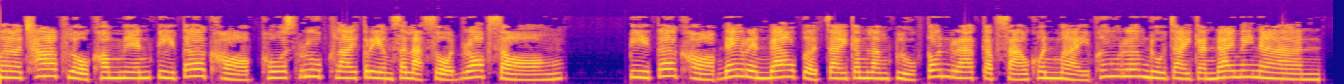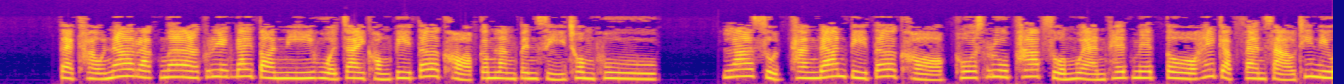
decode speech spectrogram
มาชาโผล่คอมเมนต์ปีเตอร์ขอบโพสต์รูปคล้ายเตรียมสละโสดรอบสอง ปีเตอร์ขอบได้เรนด้าวเปิดใจกำลังปลูกต้นรักกับสาวคนใหม่เพิ่งเริ่มดูใจกันได้ไม่นาน แต่เขาน่ารักมากเรียกได้ตอนนี้หัวใจของปีเตอร์ขอบกำลังเป็นสีชมพู ล่าสุดทางด้านปีเตอร์ขอบโพสต์รูปภาพสวมแหวนเพชรเม็ดโตให้กับแฟนสาวที่นิ้ว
